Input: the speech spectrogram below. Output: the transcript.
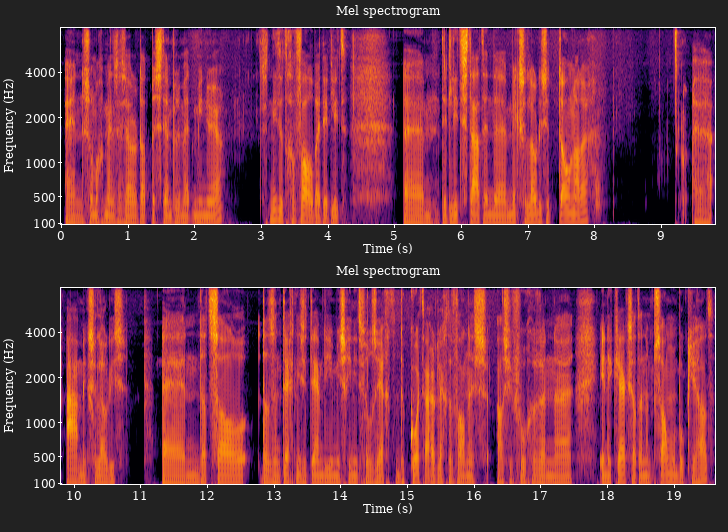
En sommige mensen zouden dat bestempelen met mineur. Dat is niet het geval bij dit lied. Um, dit lied staat in de mixolodische toonladder. Uh, A-mixolodisch. En dat, zal, dat is een technische term die je misschien niet veel zegt. De korte uitleg daarvan is, als je vroeger een, uh, in de kerk zat en een psalmenboekje had,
